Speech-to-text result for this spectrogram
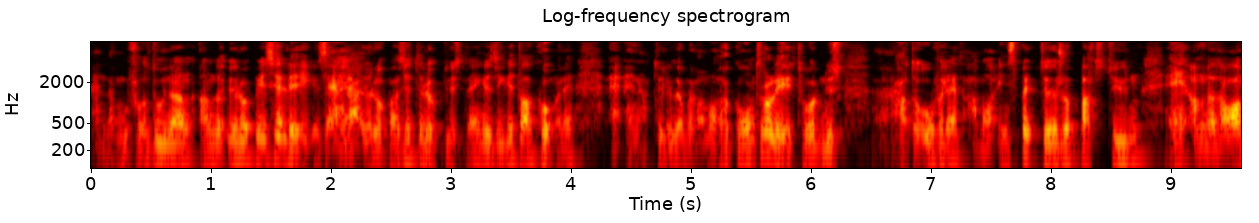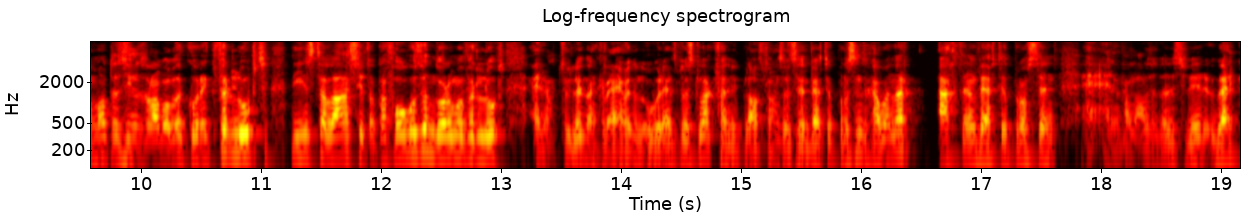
En dat moet voldoen aan, aan de Europese regels. En ja, Europa zit er ook tussen, hè. je ziet het al komen. Hè. En, natuurlijk, dat moet allemaal gecontroleerd worden. Dus uh, gaat de overheid allemaal inspecteurs op pad sturen, hè, om dat allemaal te zien dat het allemaal wel correct verloopt, die installatie, dat dat volgens de normen verloopt. En natuurlijk, dan krijgen we een overheidsbeslag van in plaats van 56% gaan we naar 58%. En, en voilà, dat is weer werk.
